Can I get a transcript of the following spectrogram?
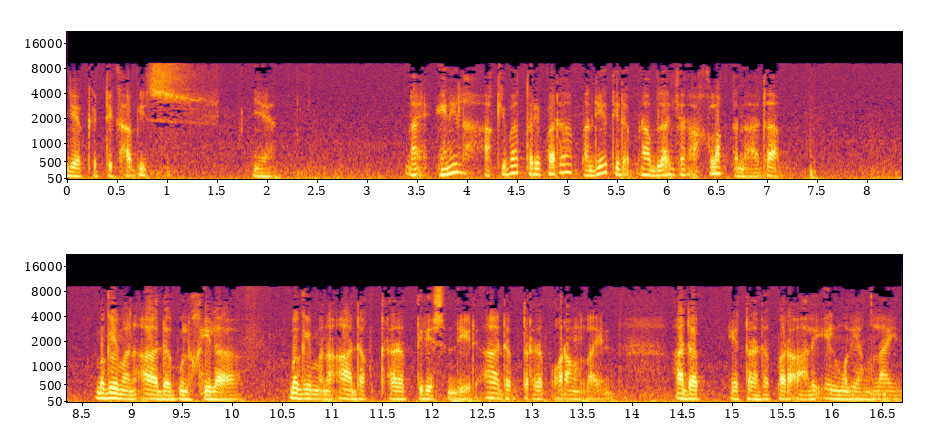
dia ketik habis. Ya nah inilah akibat daripada apa? Dia tidak pernah belajar akhlak dan adab. Bagaimana adabul khilaf? Bagaimana adab terhadap diri sendiri adab terhadap orang lain adab ya terhadap para ahli ilmu yang lain.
